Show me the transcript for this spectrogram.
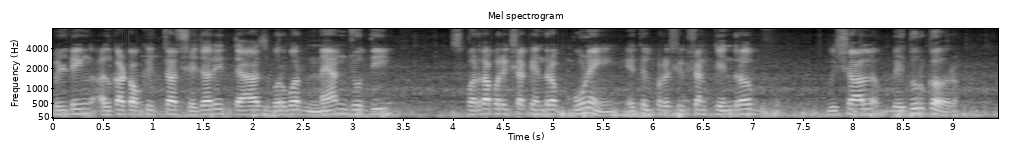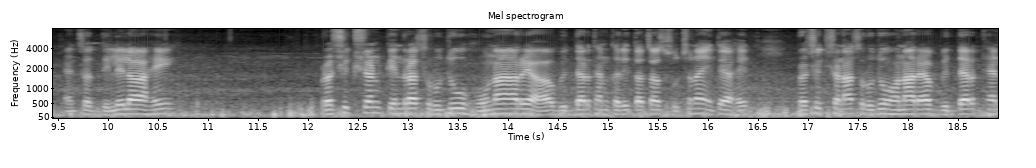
बिल्डिंग अलका टॉकीजच्या शेजारी. त्याचबरोबर ज्ञानज्योती स्पर्धा परीक्षा केंद्र पुणे येथील प्रशिक्षण केंद्र विशाल बेदुरकर यांचं दिलेलं आहे. प्रशिक्षण केंद्रास रुजू होणाऱ्या विद्यार्थ्यांकरिताच्या सूचना येथे आहेत. प्रशिक्षणास रुजू होणाऱ्या विद्यार्थ्यां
